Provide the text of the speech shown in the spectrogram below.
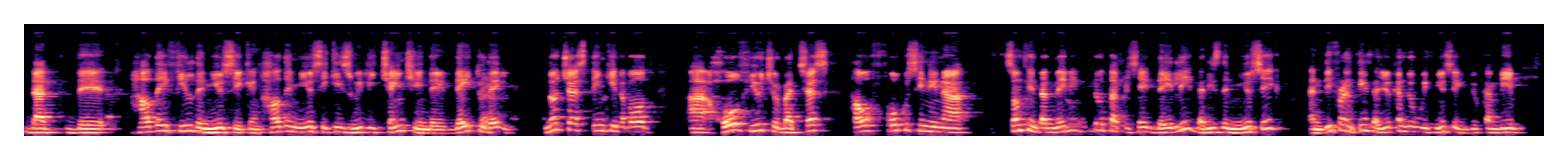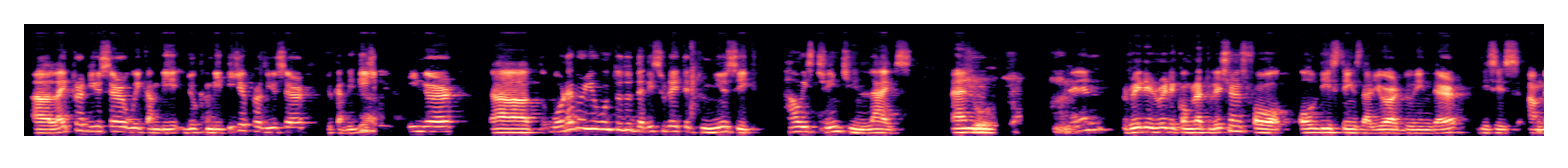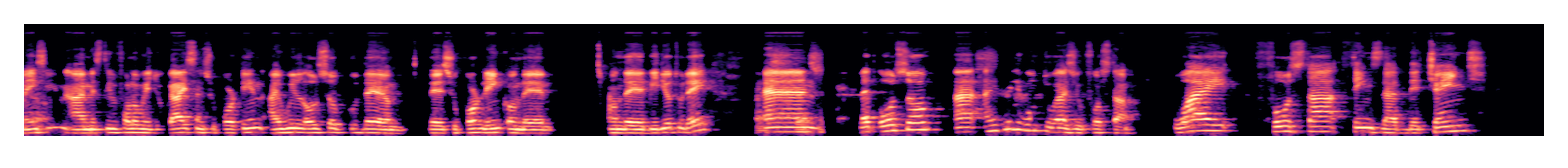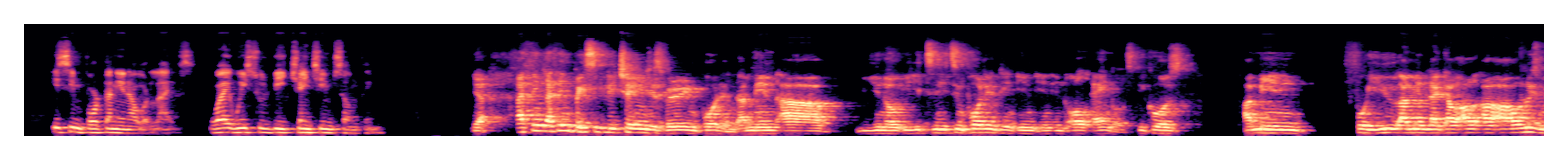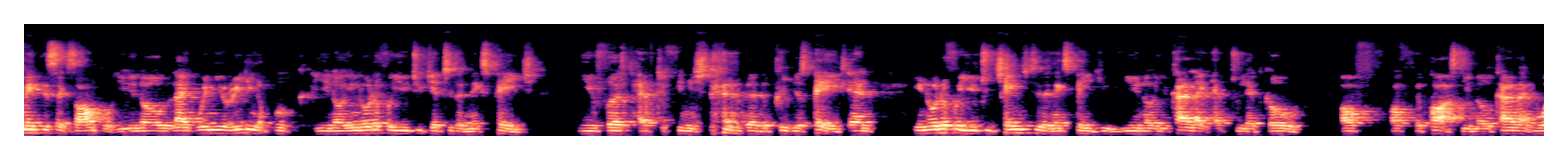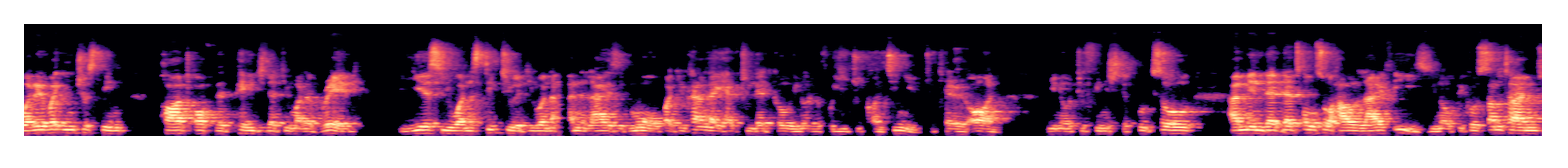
that the how they feel the music and how the music is really changing their day to day. Not just thinking about a whole future, but just how focusing in a something that maybe we don't appreciate daily. That is the music and different things that you can do with music. You can be a live producer. We can be you can be DJ producer. You can be DJ singer uh, whatever you want to do that is related to music, how it's changing lives. And then really, really congratulations for all these things that you are doing there. This is amazing. Yeah. I'm still following you guys and supporting. I will also put the, um, the support link on the on the video today. And but also, uh, I really want to ask you, Fosta, why Fosta thinks that the change is important in our lives? Why we should be changing something? Yeah, I think I think basically change is very important. I mean, uh, you know, it's it's important in, in, in all angles because, I mean, for you, I mean, like I I always make this example. You know, like when you're reading a book, you know, in order for you to get to the next page, you first have to finish the, the previous page, and in order for you to change to the next page, you you know, you kind of like have to let go of of the past. You know, kind of like whatever interesting part of the page that you might have read yes, you want to stick to it, you want to analyze it more, but you kind of like have to let go in order for you to continue to carry on, you know, to finish the book. So, I mean, that that's also how life is, you know, because sometimes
